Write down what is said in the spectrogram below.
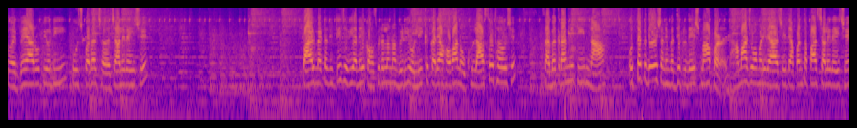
તો એ બે આરોપીઓની પૂછપરછ ચાલી રહી છે. પાયલ મેટર્નિટી જેવી અનેક હોસ્પિટલોના વીડિયો લીક કર્યા હોવાનો ખુલાસો થયો છે. સાયબર ક્રાઇમની ટીમના ઉત્તર પ્રદેશ અને મધ્યપ્રદેશમાં પણ ધામા જોવા મળી રહ્યા છે. ત્યાં પણ તપાસ ચાલી રહી છે.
